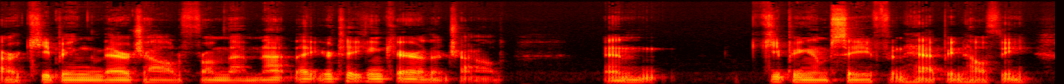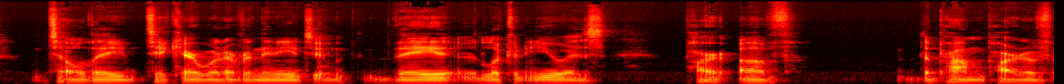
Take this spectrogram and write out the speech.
are keeping their child from them, not that you're taking care of their child and keeping them safe and happy and healthy until they take care of whatever they need to. They look at you as part of the problem, part of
